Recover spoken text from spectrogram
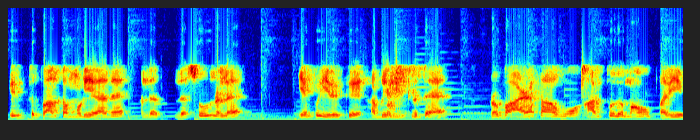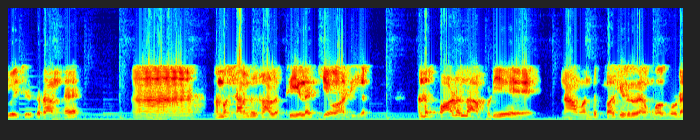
பிரித்து பார்க்க முடியாத அந்த இந்த சூழ்நிலை எப்படி இருக்கு அப்படின்றத ரொம்ப அழகாகவும் அற்புதமாகவும் பதிய வச்சிருக்கிறாங்க நம்ம சங்க காலத்து இலக்கியவாதிகள். அந்த பாடலை அப்படியே நான் வந்து பகிர்றேன் உங்க கூட.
